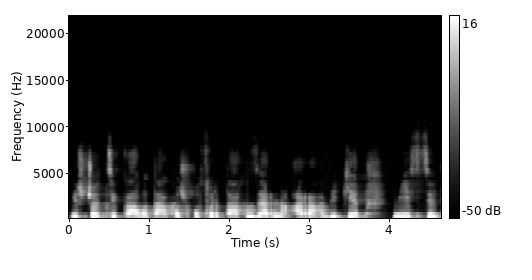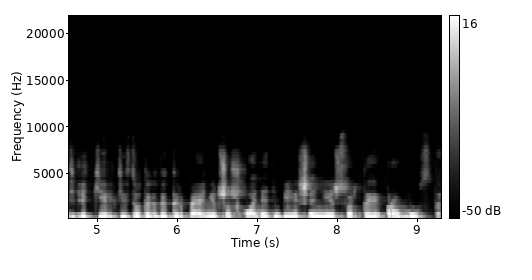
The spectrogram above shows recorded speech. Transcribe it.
І що цікаво, також по сортах зерна арабіки містять кількість отих детерпенів, що шкодять більше, ніж сорти робусти.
